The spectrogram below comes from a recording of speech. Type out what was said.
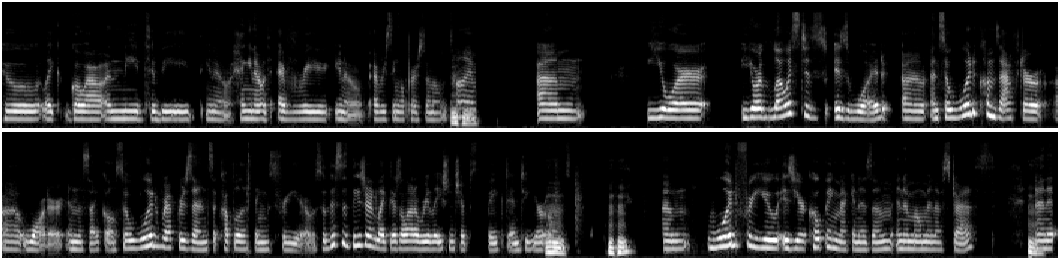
who like go out and need to be you know hanging out with every you know every single person all the mm-hmm. time mm-hmm. um your your lowest is is wood uh, and so wood comes after uh, water in the cycle so wood represents a couple of things for you so this is these are like there's a lot of relationships baked into your mm. own mm-hmm. um, wood for you is your coping mechanism in a moment of stress hmm. and it's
